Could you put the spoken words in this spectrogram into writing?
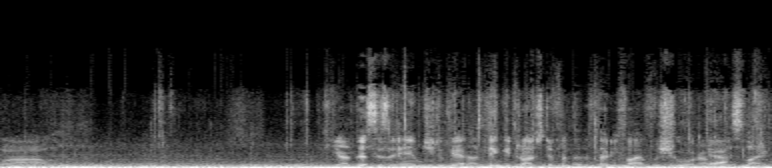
Wow. Yeah, this is AMG to get. I think it drives different than the 35 for sure. I Yeah. mean, it's like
